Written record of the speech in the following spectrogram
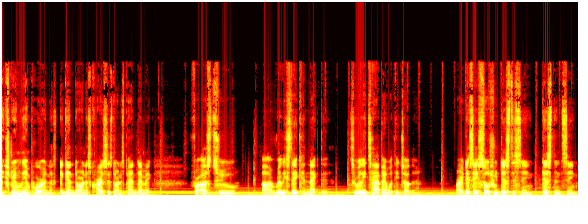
extremely important again during this crisis, during this pandemic, for us to uh, really stay connected, to really tap in with each other. Right? They say social distancing, distancing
